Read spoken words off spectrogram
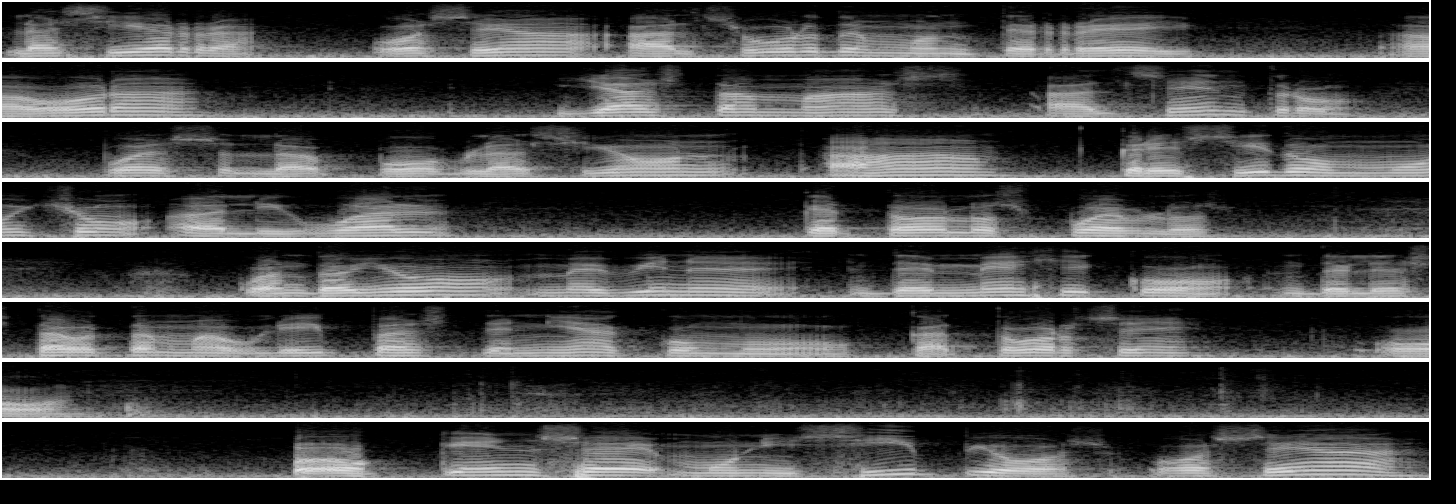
la sierra, o sea, al sur de Monterrey. Ahora ya está más al centro, pues la población ha crecido mucho al igual que todos los pueblos. Cuando yo me vine de México, del estado de Tamaulipas, tenía como 14 o, o 15 municipios, o sea,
